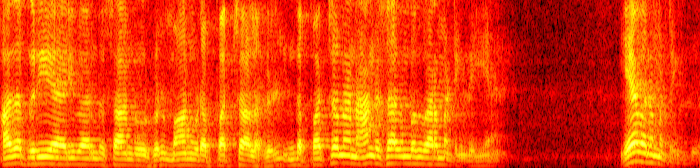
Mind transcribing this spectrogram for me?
அதை பெரிய அறிவார்ந்த சான்றோர்கள் மானுட பற்றாளர்கள் இந்த பற்றெல்லாம் நாங்கள் சாகும்போது வரமாட்டேங்குது ஏன்? ஏன் வர மாட்டேங்குது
